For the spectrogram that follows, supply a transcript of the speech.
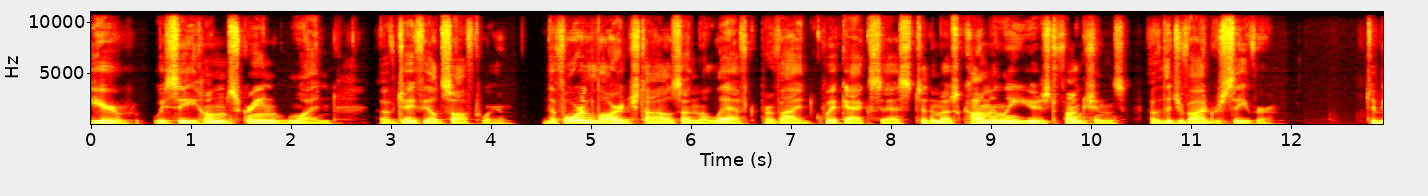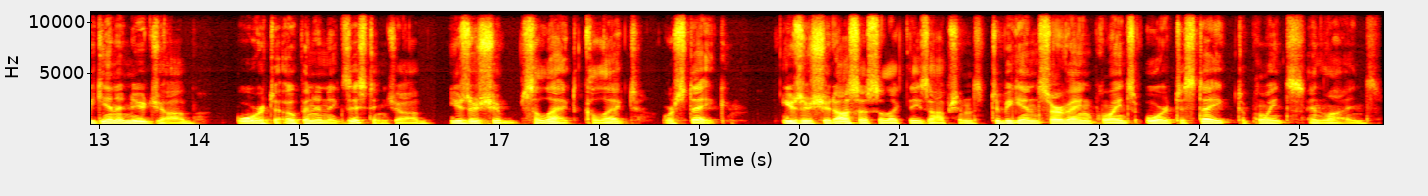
Here we see home screen 1 of JField software. The four large tiles on the left provide quick access to the most commonly used functions of the Javad receiver. To begin a new job, or to open an existing job, users should select Collect or Stake. Users should also select these options to begin surveying points or to stake to points and lines.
